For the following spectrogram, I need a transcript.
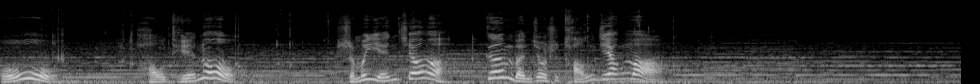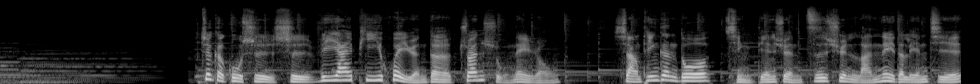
哦，好甜哦！什么岩浆啊？根本就是糖浆嘛！这个故事是 VIP 会员的专属内容。想听更多，请点选资讯栏内的连结，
